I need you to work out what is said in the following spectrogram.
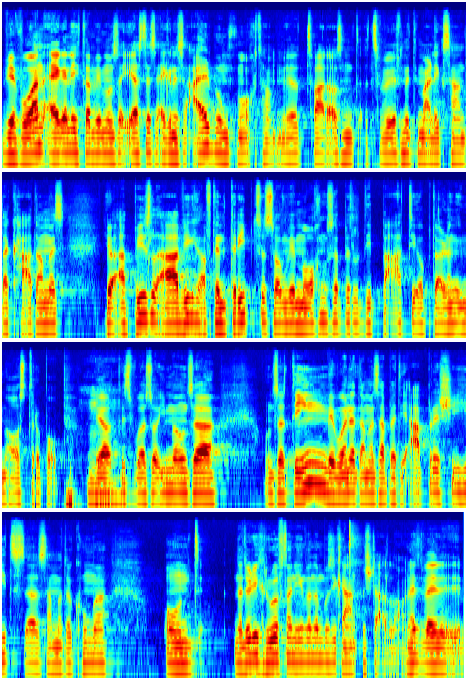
wir waren eigentlich dann, wie wir unser erstes eigenes Album gemacht haben, ja, 2012 mit dem Alexander K. damals, ja ein bisschen auch wirklich auf den Trip zu sagen, wir machen so ein bisschen die Partyabteilung im Austropop. Mhm. Ja, das war so immer unser, unser Ding. Wir waren ja damals auch bei den Après-Ski-Hits, da sind wir da gekommen. Und natürlich ruft dann irgendwann der Musikantenstadel an, nicht? weil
